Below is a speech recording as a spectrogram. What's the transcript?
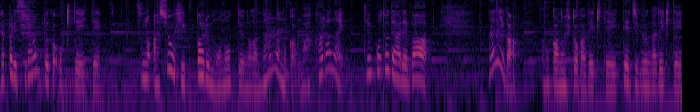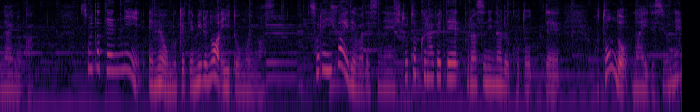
やっぱりスランプが起きていてその足を引っ張るものっていうのが何なのかわからないっていうことであれば何が他の人ができていて自分ができていないのかそういった点に目を向けてみるのはいいと思います。それ以外ではですね人と比べてプラスになることってほとんどないですよね。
